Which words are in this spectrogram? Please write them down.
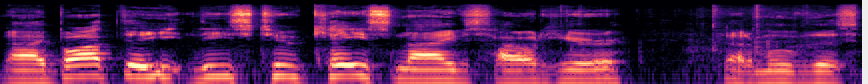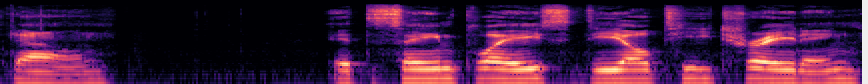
Now, I bought the these two case knives out here. Got to move this down. At the same place, DLT Trading.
